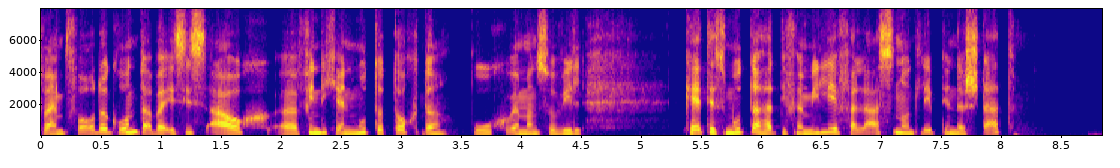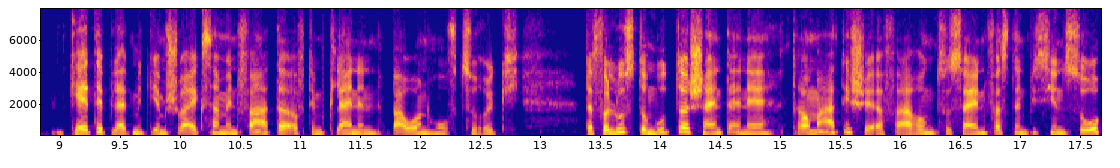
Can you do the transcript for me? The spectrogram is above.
zwar im Vordergrund, aber es ist auch, äh, finde ich, ein Mutter-Tochter-Buch, wenn man so will. Käthes Mutter hat die Familie verlassen und lebt in der Stadt. Käthe bleibt mit ihrem schweigsamen Vater auf dem kleinen Bauernhof zurück. Der Verlust der Mutter scheint eine traumatische Erfahrung zu sein, fast ein bisschen so,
